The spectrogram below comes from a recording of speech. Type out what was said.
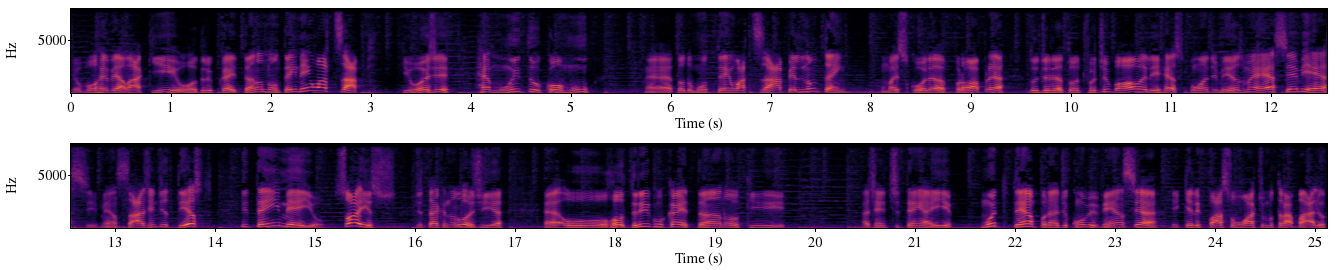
eu vou revelar aqui, o Rodrigo Caetano não tem nem WhatsApp, que hoje é muito comum. É, todo mundo tem WhatsApp, ele não tem. Uma escolha própria do diretor de futebol, ele responde mesmo é SMS, mensagem de texto e tem e-mail. Só isso de tecnologia. É, o Rodrigo Caetano, que a gente tem aí muito tempo né, de convivência e que ele faça um ótimo trabalho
